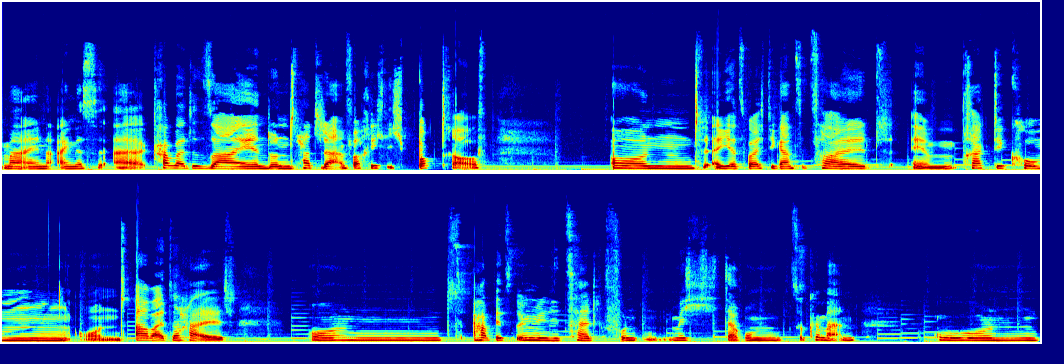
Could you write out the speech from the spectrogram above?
mein eigenes äh, Cover designt und hatte da einfach richtig Bock drauf. Und äh, jetzt war ich die ganze Zeit im Praktikum und arbeite halt und habe jetzt irgendwie die Zeit gefunden, mich darum zu kümmern. Und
